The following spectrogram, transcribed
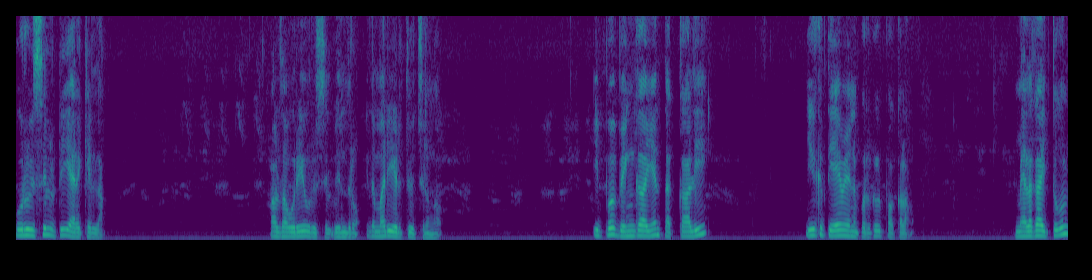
ஒரு விசில் விட்டு இறக்கிடலாம். அவ்வளோதான் ஒரே ஒரு விசில் வெந்துடும் இதை மாதிரி எடுத்து வச்சுருங்க. இப்போ வெங்காயம் தக்காளி இதுக்கு தேவையான பொருட்கள் பார்க்கலாம். மிளகாய்த்தூள்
